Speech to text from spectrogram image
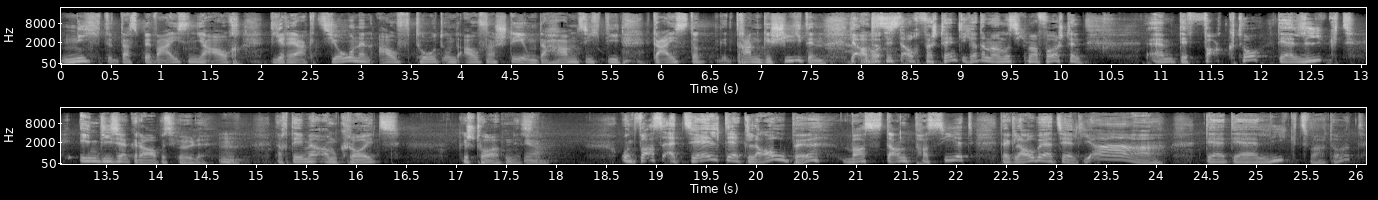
nicht. Das beweisen ja auch die Reaktionen auf Tod und Auferstehung. Da haben sich die Geister dran geschieden. Ja, und Aber das ist auch verständlich, oder? Man muss sich mal vorstellen, ähm, de facto, der liegt in dieser Grabeshöhle, mhm. nachdem er am Kreuz gestorben ist. Ja. Und was erzählt der Glaube, was dann passiert? Der Glaube erzählt, ja, der, der liegt zwar dort,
